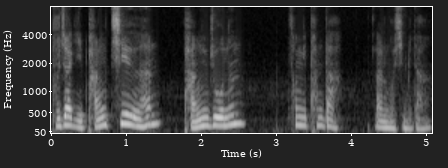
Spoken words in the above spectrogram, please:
부작위 방치에 의한 방조는 성립한다라는 것입니다.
